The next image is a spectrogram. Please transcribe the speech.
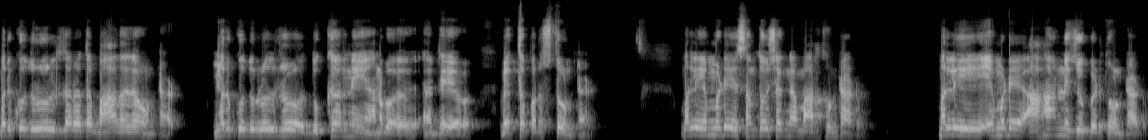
మరి కొద్ది రోజుల తర్వాత బాధగా ఉంటాడు. మరి కొద్ది రోజులు దుఃఖాన్ని అనుభవ అదే వ్యక్తపరుస్తూ ఉంటాడు. మళ్ళీ ఎమ్మడే సంతోషంగా మారుతుంటాడు. మళ్ళీ ఎమ్మడే ఆహాన్ని చూపెడుతూ ఉంటాడు.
